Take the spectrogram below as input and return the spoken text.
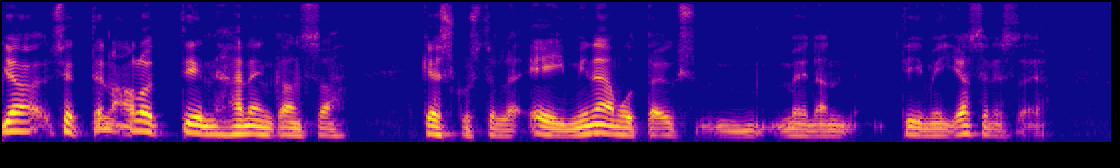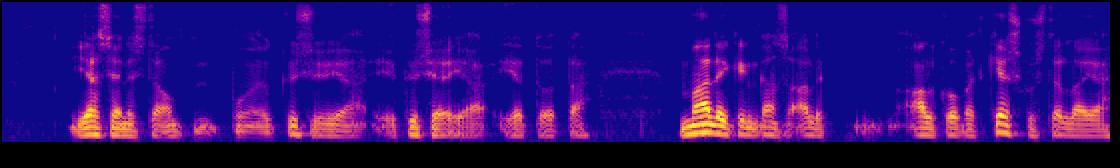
ja sitten aloittiin hänen kanssa keskustella, ei minä, mutta yksi meidän tiimin jäsenistä, jäsenistä on kysyjä, kysyjä ja, ja tuota, Malikin kanssa al, alkoivat keskustella ja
